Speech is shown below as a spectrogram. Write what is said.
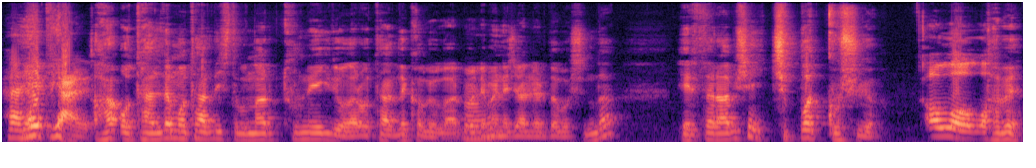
Ha, hep yani. Ha, otelde motelde işte bunlar turneye gidiyorlar. Otelde kalıyorlar böyle Hı hı. menajerleri de başında. Herifler abi şey çıplak koşuyor. Allah Allah. Tabi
